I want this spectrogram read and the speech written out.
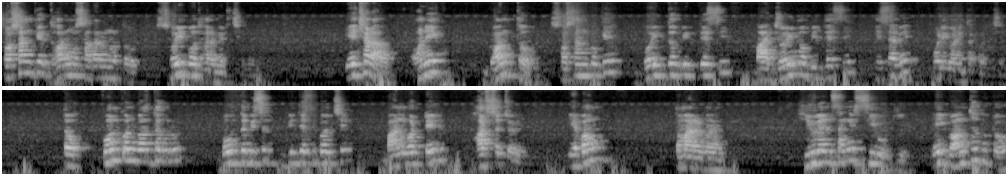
শশাঙ্কের ধর্ম সাধারণত শৈব ধর্মের ছিল। এছাড়াও অনেক গ্রন্থ শশাঙ্ককে বৈদ্য বিদ্বেষী বা জৈন বিদ্বেষী হিসাবে পরিগণিত করছে। তো কোন কোন গ্রন্থগুলো? বৌদ্ধ বিশ্ব- বিদ্বেষী বলছে বানভট্টের হর্ষচরিত এবং তোমার হিউয়েন সাংয়ের সিউকি এই গ্রন্থ দুটো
